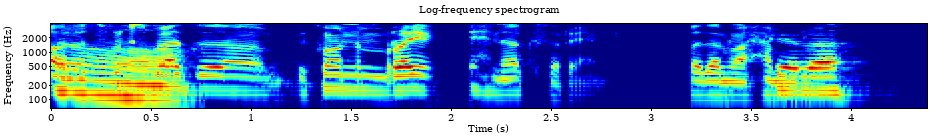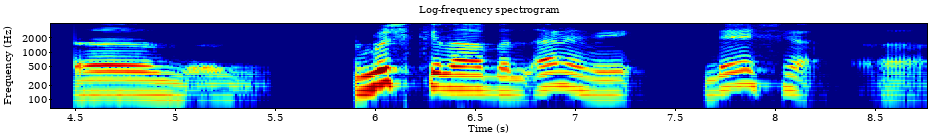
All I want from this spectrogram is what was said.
آه نتفلكس بعد بيكون مريحنا أكثر يعني بدل ما احمل آه، المشكلة بالأنمي ليش آه،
